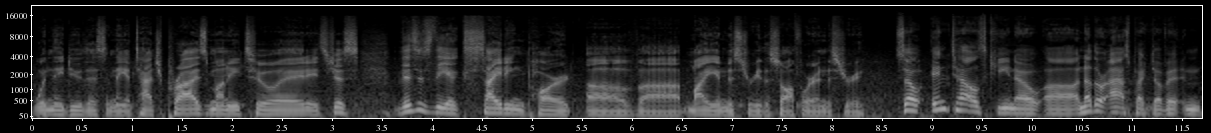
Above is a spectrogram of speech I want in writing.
when they do this and they attach prize money to it. It's just, this is the exciting part of uh, my industry, the software industry. So Intel's keynote, uh, another aspect of it, and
